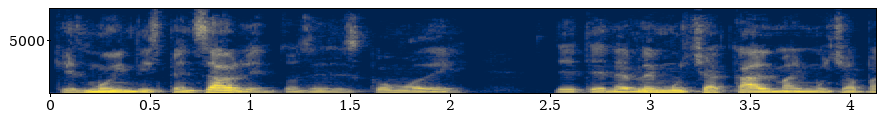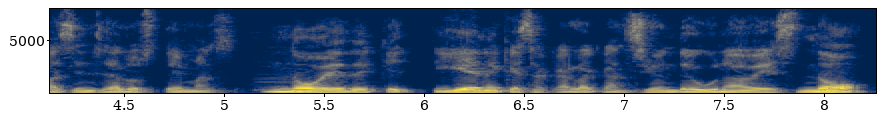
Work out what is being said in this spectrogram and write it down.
que es muy indispensable. Entonces es como de, de tenerle mucha calma y mucha paciencia a los temas. No es de que tiene que sacar la canción de una vez, no.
